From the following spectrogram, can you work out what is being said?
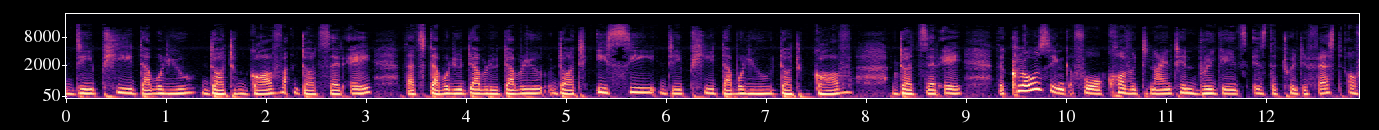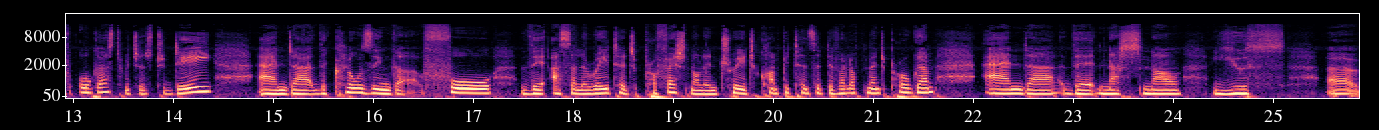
dpw.gov.za. That's www.ecdpw.gov.za. The closing for COVID 19 brigades is the 21st of August, which is today, and uh, the closing uh, for the Accelerated Professional and Trade Competency Development Program and uh, the National Youth. Uh,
